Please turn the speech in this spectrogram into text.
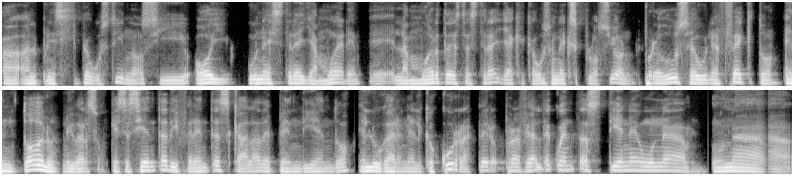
a- al principio Agustín, ¿no? Si hoy una estrella muere, eh, la muerte de esta estrella que causa una explosión produce un efecto en todo el universo que se siente a diferente escala dependiendo el lugar en el que ocurra. Pero, pero al final de cuentas tiene una, una,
